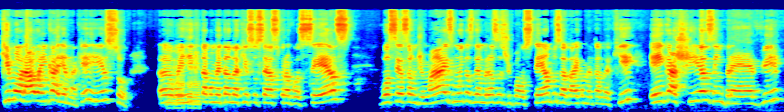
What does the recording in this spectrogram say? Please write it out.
Que moral, hein, Karina? Que isso? Ah, o uhum. Henrique está comentando aqui sucesso para vocês. Vocês são demais, muitas lembranças de bons tempos. A Dai comentando aqui. Em Caxias, em breve.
